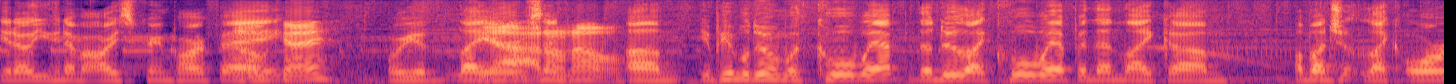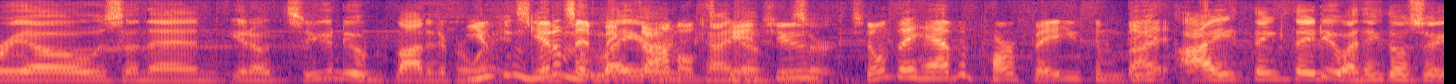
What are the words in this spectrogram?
You know, you can have an ice cream parfait. Okay. Or you have layers. Yeah, I don't and, know. Um, you people do them with Cool Whip. They'll do like Cool Whip and then like um a bunch of like Oreos and then you know so you can do a lot of different ones. You ways. can get them at McDonald's, kind can't of you? dessert. Don't they have a parfait you can buy? I think they do. I think those are the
